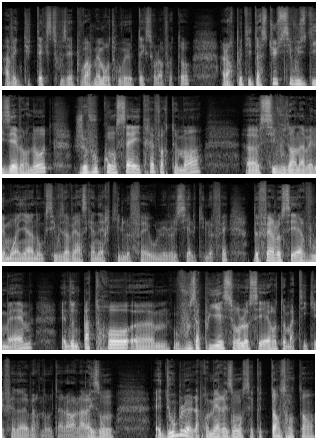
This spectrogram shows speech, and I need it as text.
avec du texte, vous allez pouvoir même retrouver le texte sur la photo. Alors petite astuce, si vous utilisez Evernote, je vous conseille très fortement euh, si vous en avez les moyens, donc si vous avez un scanner qui le fait ou le logiciel qui le fait, de faire l'OCR vous-même et de ne pas trop euh, vous appuyer sur l'OCR automatique qui est fait dans Evernote. Alors la raison est double. La première raison, c'est que de temps en temps,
